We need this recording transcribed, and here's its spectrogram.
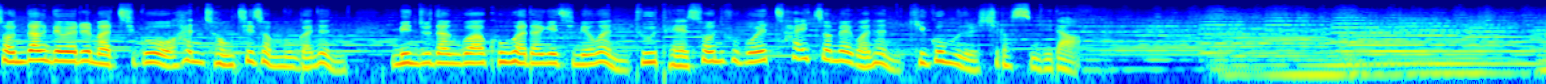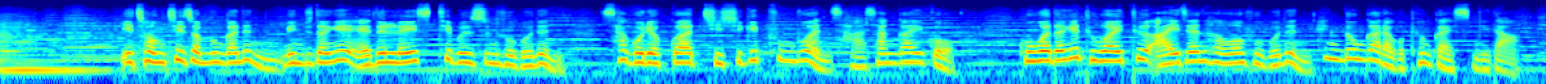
전당대회를 마치고 한 정치 전문가는 민주당과 공화당이 지명한 두 대선 후보의 차이점에 관한 기고문을 실었습니다. 이 정치 전문가는 민주당의 애들레이 스티븐슨 후보는 사고력과 지식이 풍부한 사상가이고 공화당의 드와이트 아이젠하워 후보는 행동가라고 평가했습니다.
